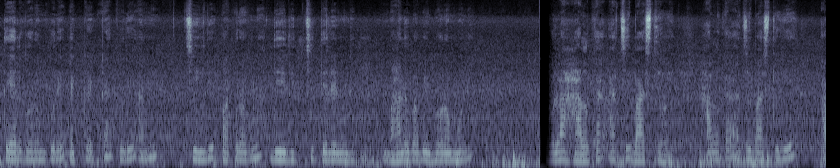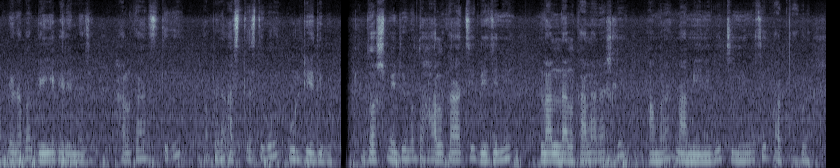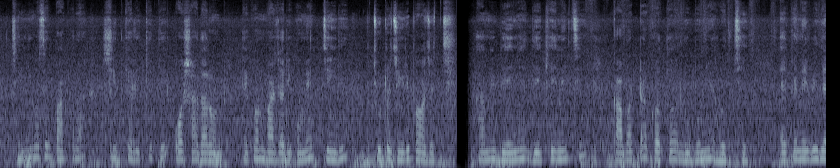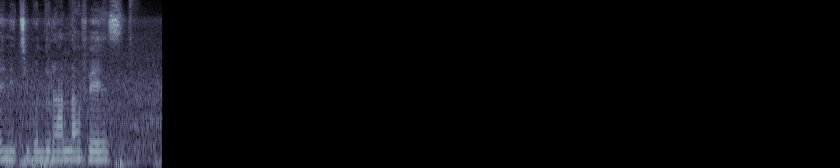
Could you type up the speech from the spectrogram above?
তেল গরম করে একটা একটা করে আমি চিংড়ির পাকোড়াগুলো দিয়ে দিচ্ছি তেলের মধ্যে। ভালোভাবে গরম হলে ওগুলা হালকা আছে বাছতে হয়। হালকা আছে বাছতে গিয়ে আপনারা আবার ভেঙে ফেলেন না যে। হালকা আঁচ থেকে আপনারা আস্তে আস্তে করে উল্টিয়ে দিব। দশ মিনিটের মতো হালকা আছে ভেজে নিয়ে লাল লাল কালার আসলে আমরা নামিয়ে নিব চিংড়ি মাছের পাকোড়াগুলো। চিংড়ি মাছের পাকোড়া শীতকালে খেতে অসাধারণ। এখন বাজারে অনেক চিংড়ি, ছোটো চিংড়ি পাওয়া যাচ্ছে। আমি ভেঙে দেখিয়ে নিচ্ছি, খাবারটা কত লোভনীয় হচ্ছে। এখানে বিদায় নিচ্ছি বন্ধুরা, আল্লাহ হাফেজ।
